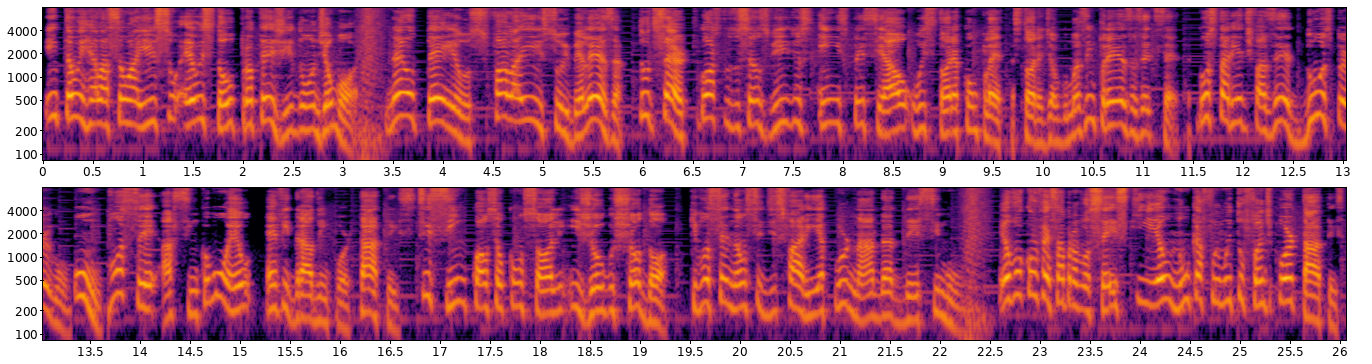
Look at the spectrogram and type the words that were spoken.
Então, em relação a isso, eu estou protegido onde eu moro. Neotails, fala aí, Sui, beleza? Tudo certo. Gosto dos seus vídeos, em especial o História Completa. História de algumas empresas, etc. Gostaria de fazer duas perguntas. Um, você, assim como eu, é vidrado em portáteis? Se sim, qual seu console e jogo xodó? Que você não se desfaria por nada desse mundo. Eu vou confessar para vocês que eu nunca fui muito fã de portáteis.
